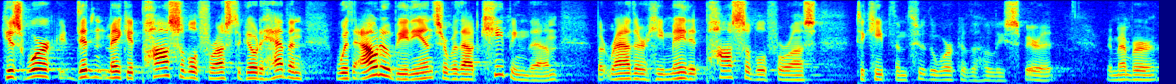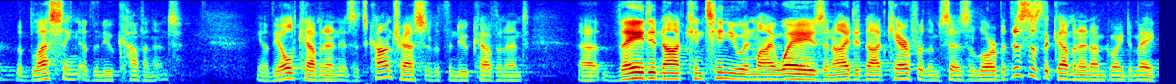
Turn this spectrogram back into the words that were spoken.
His work didn't make it possible for us to go to heaven without obedience or without keeping them, but rather, He made it possible for us to keep them through the work of the Holy Spirit. Remember the blessing of the new covenant. You know, the old covenant, as it's contrasted with the new covenant, uh, they did not continue in my ways, and I did not care for them, says the Lord. But this is the covenant I'm going to make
